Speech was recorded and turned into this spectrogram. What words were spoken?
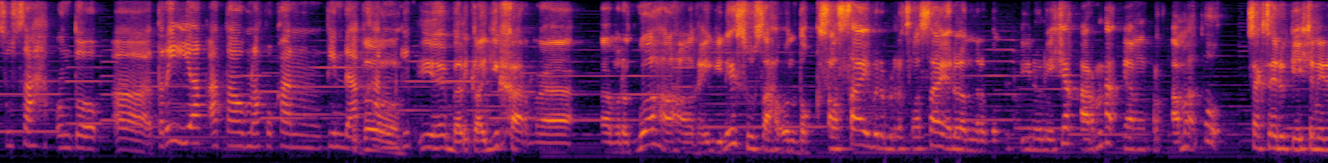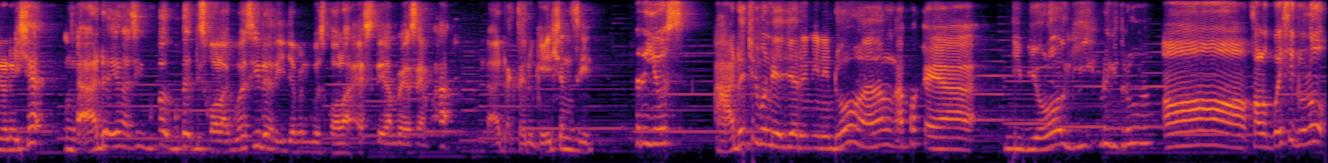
susah untuk eh, teriak atau melakukan tindakan Betul. gitu. Iya, balik lagi karena uh, menurut gua hal-hal kayak gini susah untuk selesai benar-benar selesai ya dalam di Indonesia karena yang pertama tuh sex education di Indonesia nggak ada ya nggak sih? Gua, gua di sekolah gua sih dari zaman gua sekolah SD sampai SMA nggak ada sex education sih. Serius. Ada cuma diajarin ini doang, apa kayak di biologi udah gitu doang. Oh, kalau gue sih dulu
